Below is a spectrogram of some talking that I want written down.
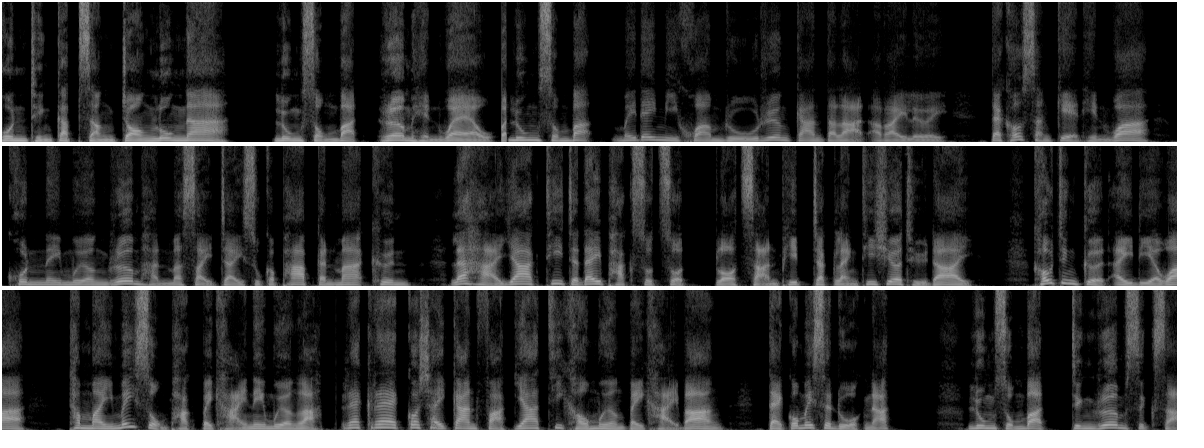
คนถึงกับสั่งจองล่วงหน้า ลุงสมบัติเริ่มเห็นแวว ลุงสมบัติไม่ได้มีความรู้เรื่องการตลาดอะไรเลย แต่เขาสังเกตเห็นว่าคนในเมืองเริ่มหันมาใส่ใจสุขภาพกันมากขึ้น และหายากที่จะได้ผักสดๆ ปลอดสารพิษจากแหล่งที่เชื่อถือได้ เขาจึงเกิดไอเดียว่าทำไมไม่ส่งผักไปขายในเมืองล่ะ แรก ๆ ก็ใช้การฝากญาติที่เขาเมืองไปขายบ้าง แต่ก็ไม่สะดวกนัก ลุงสมบัติจึงเริ่มศึกษา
